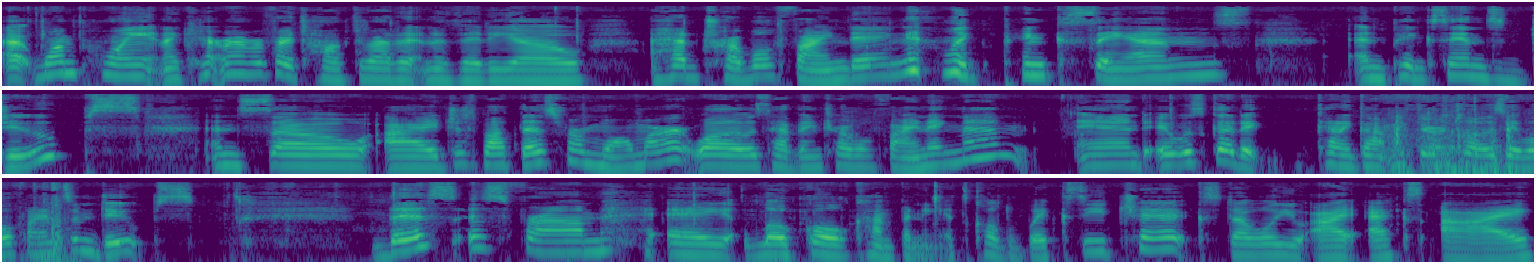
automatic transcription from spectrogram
At one point, and I can't remember if I talked about it in a video, I had trouble finding like Pink Sands and Pink Sands dupes. And so I just bought this from Walmart while I was having trouble finding them. And it was good. It kind of got me through until I was able to find some dupes. This is from a local company. It's called Wixi Chix, W-I-X-I,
